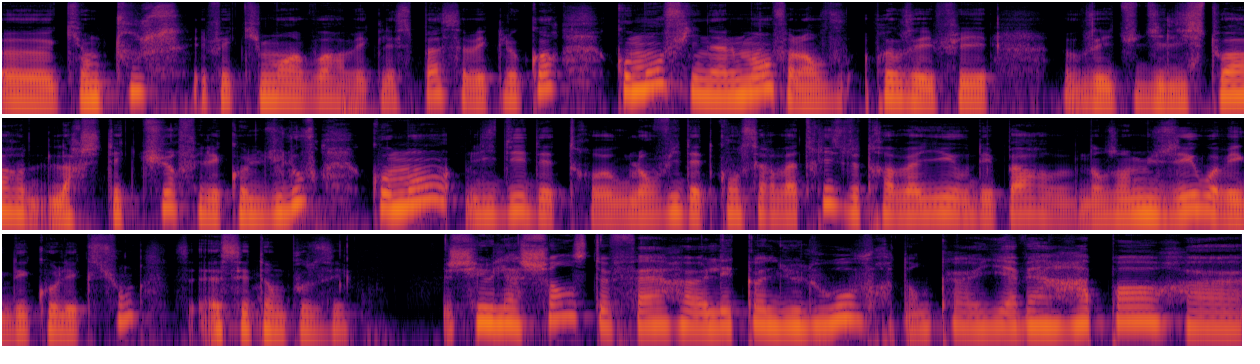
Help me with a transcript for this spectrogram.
euh, qui ont tous effectivement à voir avec l'espace, avec le corps. Comment finalement, alors, après vous avez étudié l'histoire, l'architecture, fait l'école du Louvre. Comment l'idée d'être ou l'envie d'être conservatrice, de travailler au départ dans un musée ou avec des collections, s'est imposée j'ai eu la chance de faire euh, l'école du Louvre, donc euh, il y avait un rapport euh,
